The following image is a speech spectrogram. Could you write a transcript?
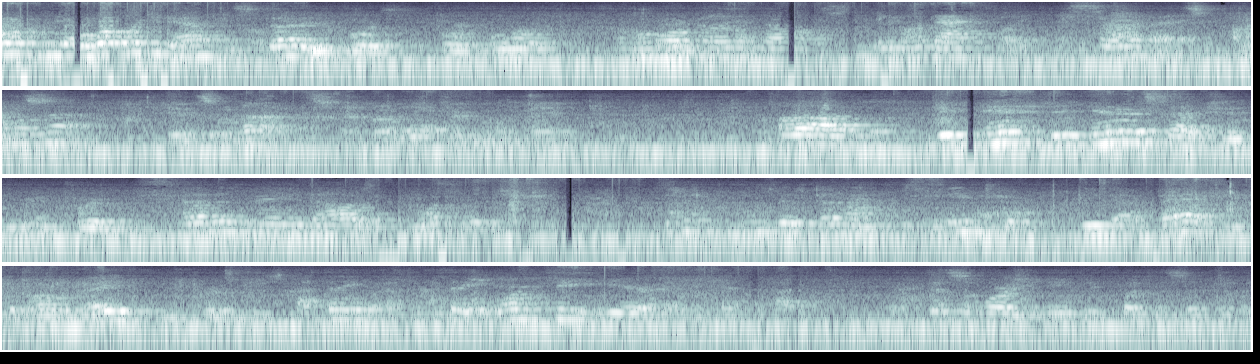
I don't, yeah, what would you have to study for, for four? Four million dollars. Exactly, survey. I don't know. It's nuts. Uh, the, in- the intersection improvement, seven million dollars in Northridge. Northridge doesn't seem to be that bad, you could already made improvements. I think, I think one key here, and, I- this is where you need to put this into the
